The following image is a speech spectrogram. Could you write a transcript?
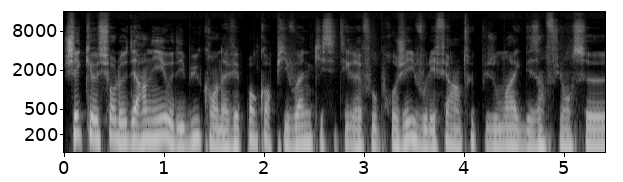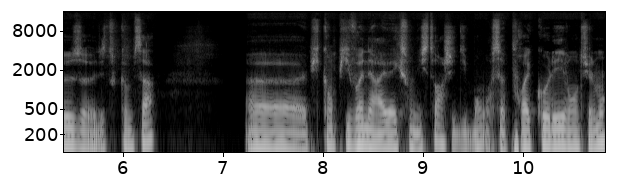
Je sais que sur le dernier, au début, quand on n'avait pas encore Pivoine qui s'était greffé au projet, il voulait faire un truc plus ou moins avec des influenceuses, des trucs comme ça. Euh, et puis quand Pivoine est arrivé avec son histoire, j'ai dit bon, ça pourrait coller éventuellement.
